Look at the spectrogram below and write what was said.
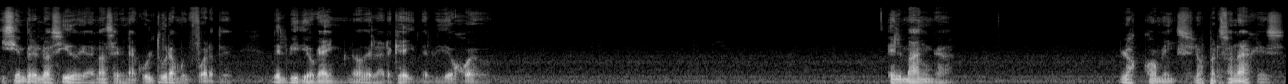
y siempre lo ha sido y además hay una cultura muy fuerte del videogame, no del arcade, del videojuego. El manga, los cómics, los personajes.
